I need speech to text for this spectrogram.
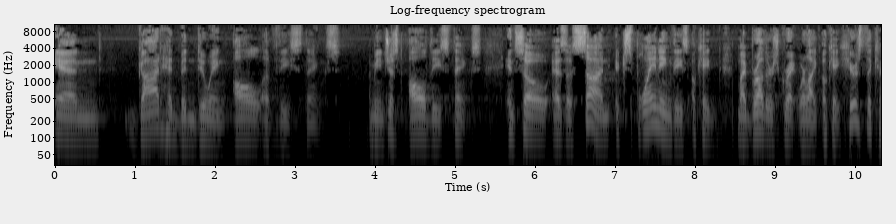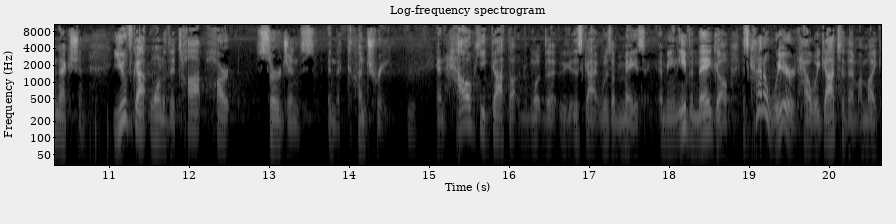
and God had been doing all of these things. I mean, just all these things. And so, as a son, explaining these, okay, my brother's great. We're like, okay, here's the connection. You've got one of the top heart surgeons in the country and how he got the, the, this guy was amazing. I mean, even they go, it's kind of weird how we got to them. I'm like,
